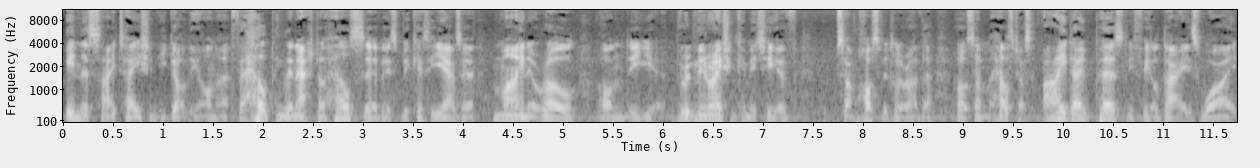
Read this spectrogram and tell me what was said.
In the citation, he got the honour for helping the National Health Service because he has a minor role on the remuneration committee of some hospital or other or some health trust. I don't personally feel that is why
